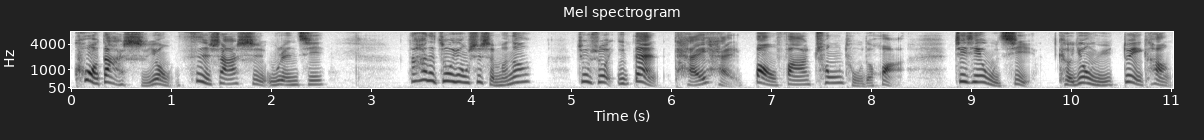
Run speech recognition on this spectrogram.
扩大使用自杀式无人机，那它的作用是什么呢？就是说，一旦台海爆发冲突的话，这些武器可用于对抗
